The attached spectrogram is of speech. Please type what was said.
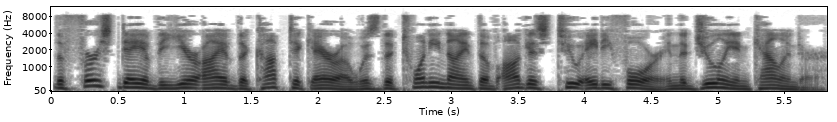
The first day of the year I of the Coptic era was 29 August 284 in the Julian calendar.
